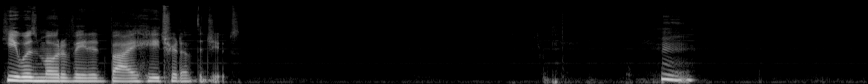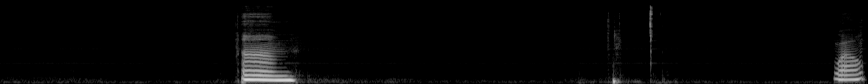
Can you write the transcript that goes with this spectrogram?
he was motivated by hatred of the Jews? Hmm. Um. Well,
